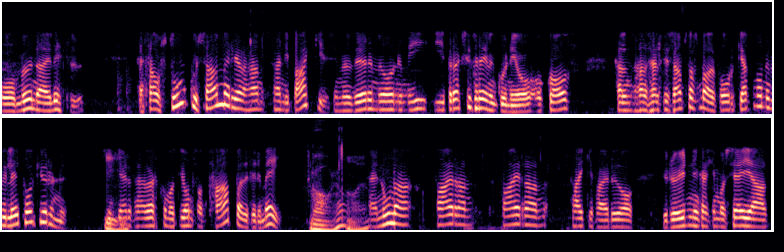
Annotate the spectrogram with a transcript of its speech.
og munaði litlu. En þá stungu samerjar hans hann í bakið sem hefur verið með honum í, í brexit-reyfingunni og, og góð hans helsti samstagsmaður fór gegn honum í leitókjörunu sem gerði það að verkum að Jónsson tapaði fyrir mei Já, já. já, en núna fær hann, fær hann tækifærið og í rauninni kannski má segja að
